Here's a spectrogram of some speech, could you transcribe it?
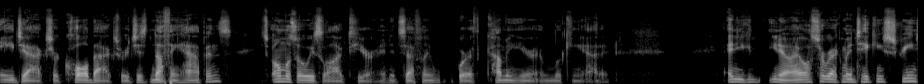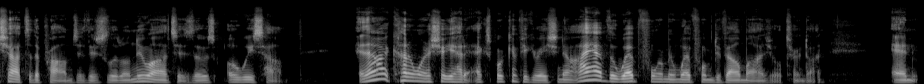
AJAX or callbacks where just nothing happens. It's almost always logged here and it's definitely worth coming here and looking at it. And you can, you know, I also recommend taking screenshots of the problems if there's little nuances. Those always help. And now I kind of want to show you how to export configuration. Now I have the Webform and Webform devel module turned on. And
